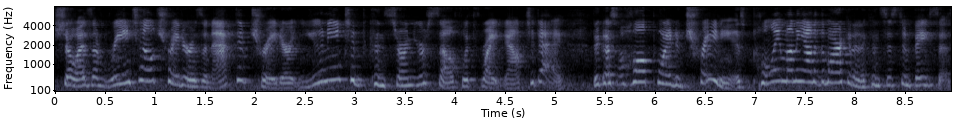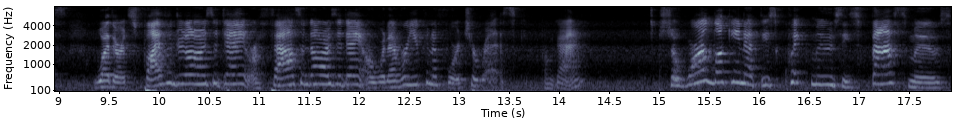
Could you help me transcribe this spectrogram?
So as a retail trader, as an active trader, you need to concern yourself with right now today. Because the whole point of trading is pulling money out of the market on a consistent basis. Whether it's $500 a day or $1,000 a day or whatever you can afford to risk, okay? So we're looking at these quick moves, these fast moves,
